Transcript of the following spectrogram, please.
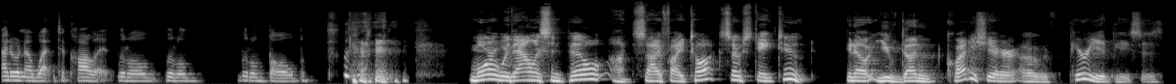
i don't know what to call it little little little bulb. More with alison pill on sci-fi talk so stay tuned you know, you've done quite a share of period pieces,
